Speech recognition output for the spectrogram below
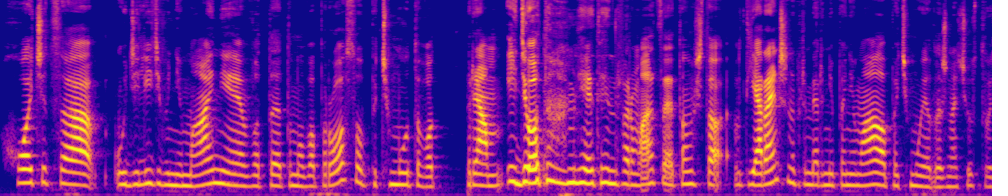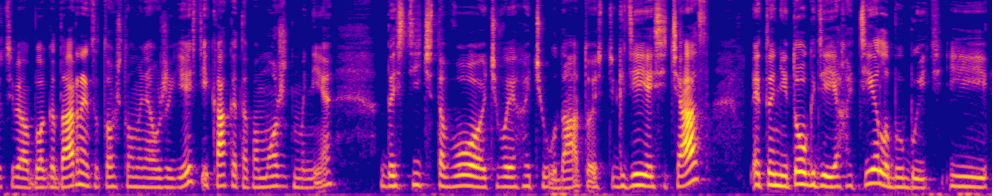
хочется уделить внимание вот этому вопросу, почему-то вот прям идет мне эта информация о том, что вот я раньше, например, не понимала, почему я должна чувствовать себя благодарной за то, что у меня уже есть, и как это поможет мне достичь того, чего я хочу, да, то есть где я сейчас, это не то, где я хотела бы быть, и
